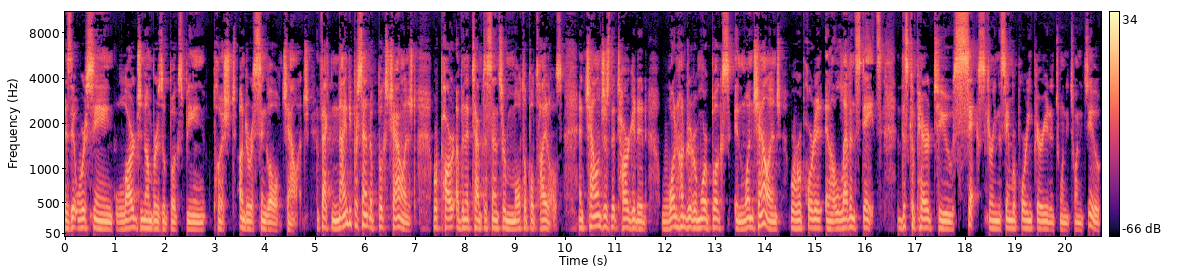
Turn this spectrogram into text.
is that we're seeing large numbers of books being pushed under a single challenge. In fact, 90% of books challenged were part of an attempt to censor multiple titles. And challenges that targeted 100 or more books in one challenge were reported in 11 states. This compared to six during the same reporting period in 2022.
